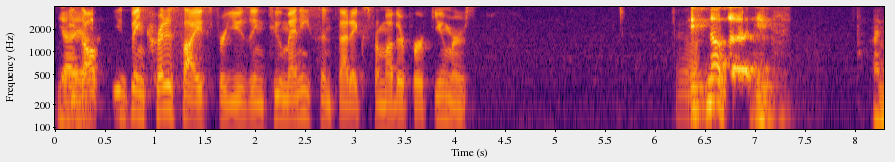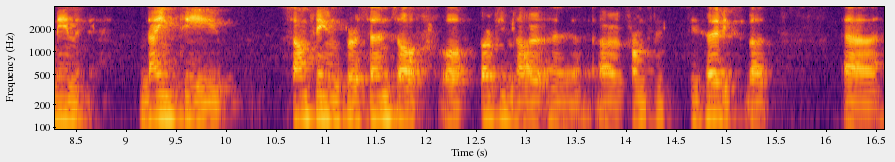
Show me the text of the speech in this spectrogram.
yeah, he's yeah. also he's been criticized for using too many synthetics from other perfumers. It's not that it's, I mean, 90 something percent of, of perfumes are, uh, are from synthetics, but uh,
